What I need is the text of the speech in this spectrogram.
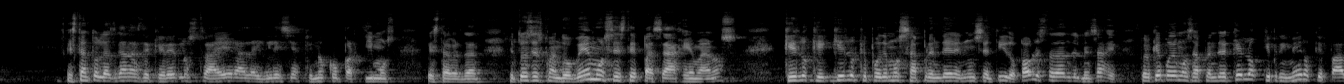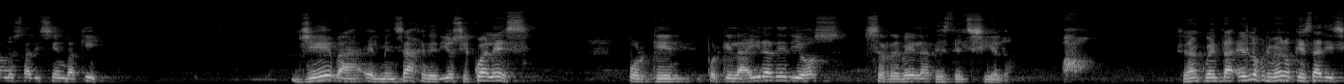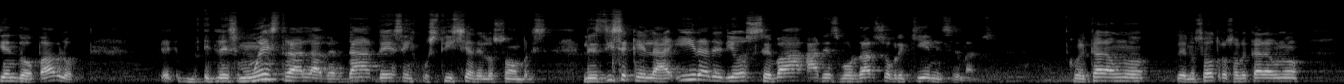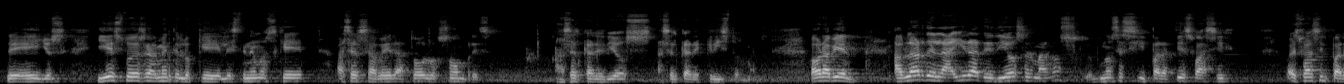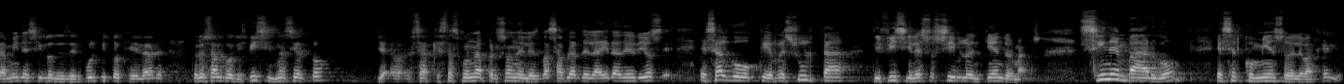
Es tanto las ganas de quererlos traer a la iglesia que no compartimos esta verdad. Entonces, cuando vemos este pasaje, hermanos, ¿qué es lo que, qué es lo que podemos aprender en un sentido? Pablo está dando el mensaje, pero ¿qué podemos aprender? ¿Qué es lo que primero que Pablo está diciendo aquí? Lleva el mensaje de Dios. ¿Y cuál es? Porque, porque la ira de Dios se revela desde el cielo. Wow. ¿Se dan cuenta? Es lo primero que está diciendo Pablo. Eh, les muestra la verdad de esa injusticia de los hombres. Les dice que la ira de Dios se va a desbordar sobre quienes, hermanos. Sobre cada uno de nosotros, sobre cada uno de ellos. Y esto es realmente lo que les tenemos que hacer saber a todos los hombres acerca de Dios, acerca de Cristo, hermanos. Ahora bien, hablar de la ira de Dios, hermanos, no sé si para ti es fácil. Es fácil para mí decirlo desde el púlpito, que, pero es algo difícil, ¿no es cierto? o sea, que estás con una persona y les vas a hablar de la ira de Dios, es algo que resulta difícil, eso sí lo entiendo, hermanos. Sin embargo, es el comienzo del Evangelio.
